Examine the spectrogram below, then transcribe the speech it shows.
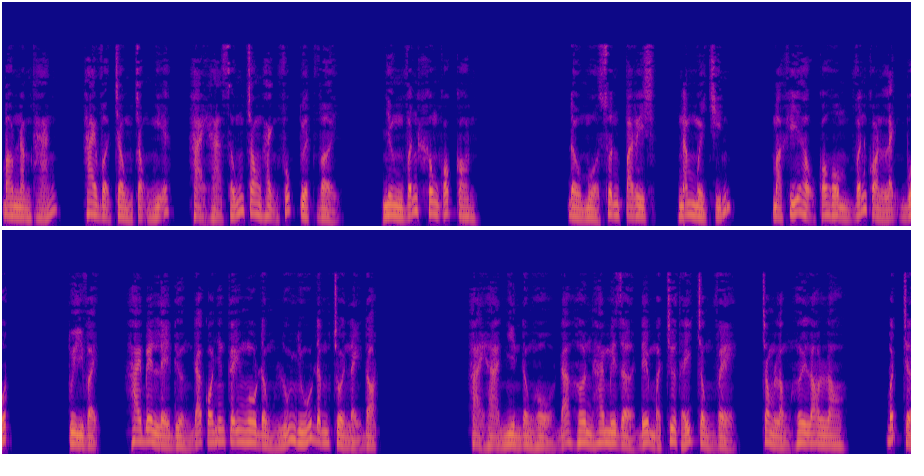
Bao năm tháng, hai vợ chồng trọng nghĩa, Hải Hà sống trong hạnh phúc tuyệt vời, nhưng vẫn không có con. Đầu mùa xuân Paris, năm 19, mà khí hậu có hôm vẫn còn lạnh buốt. Tuy vậy, hai bên lề đường đã có những cây ngô đồng lú nhú đâm chồi nảy đọt. Hải Hà nhìn đồng hồ đã hơn 20 giờ đêm mà chưa thấy chồng về, trong lòng hơi lo lo. Bất chợt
